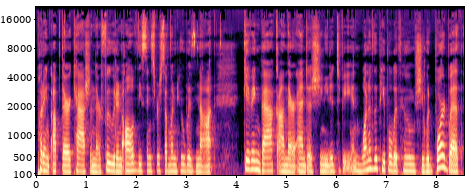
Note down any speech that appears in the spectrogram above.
putting up their cash and their food and all of these things for someone who was not giving back on their end as she needed to be. And one of the people with whom she would board with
